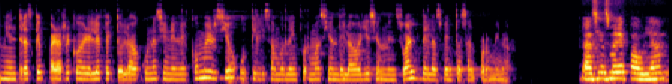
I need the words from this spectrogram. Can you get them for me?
mientras que para recoger el efecto de la vacunación en el comercio utilizamos la información de la variación mensual de las ventas al por menor. Gracias María Paula.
